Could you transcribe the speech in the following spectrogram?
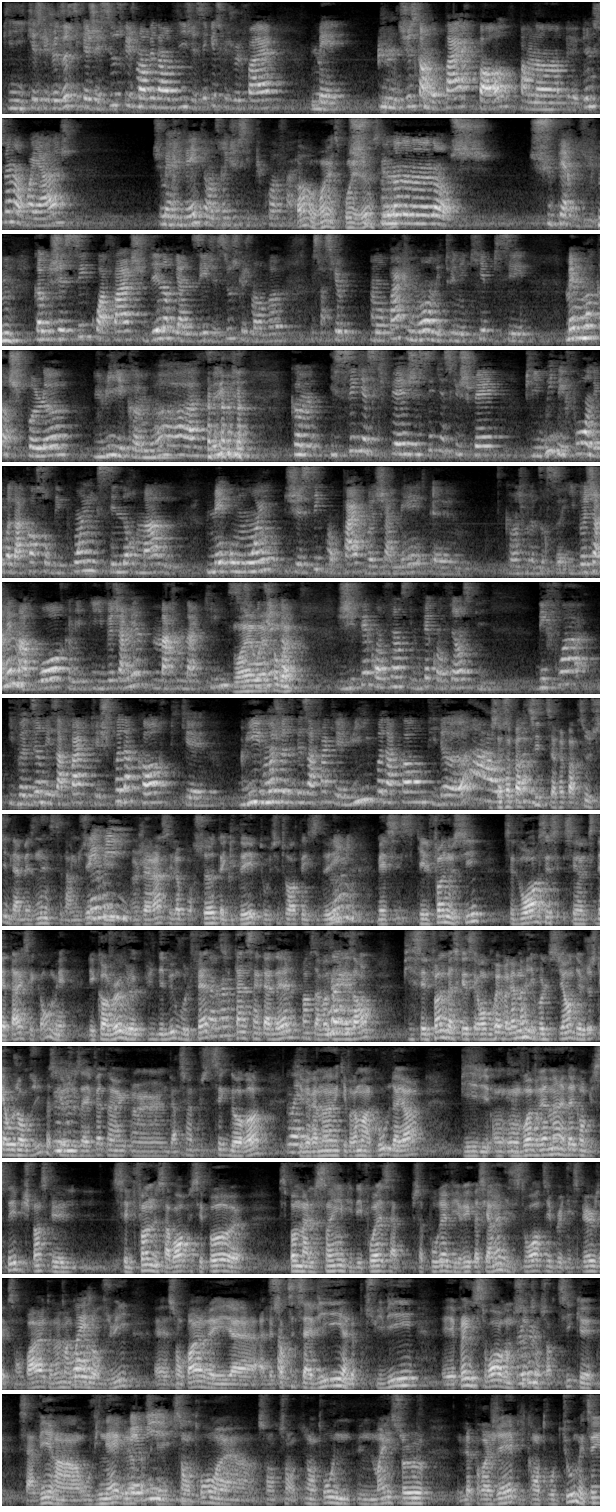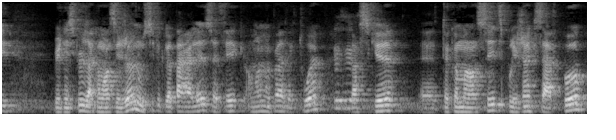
Puis qu'est-ce que je veux dire, c'est que je sais où ce que je m'en vais dans la vie, je sais qu'est-ce que je veux faire, mais juste quand mon père part pendant euh, une semaine en voyage, je me réveille puis on dirait que je sais plus quoi faire. Ah ouais, à ce point-là. Je- non, non, non, non, non, je, je suis perdue. Hmm. Comme je sais quoi faire, je suis bien organisée, je sais où ce que je m'en vais. Mais c'est parce que mon père et moi, on est une équipe. C'est même moi quand je suis pas là, lui il est comme ah, tu sais, puis comme il sait qu'est-ce qu'il fait, je sais qu'est-ce que je fais. Puis oui, des fois, on n'est pas d'accord sur des points, c'est normal. Mais au moins, je sais que mon père va jamais. euh, comment je pourrais dire ça? Il va jamais m'avoir, comme il, il va jamais m'arnaquer. Si Ouais, je peux ouais, dire, comme, J'y fais confiance, il me fait confiance, puis des fois, il va dire des affaires que je suis pas d'accord, puis que lui, moi, je vais dire des affaires que lui, il est pas d'accord, puis là, ah, Ça fait partie, ça fait partie aussi de la business, c'est dans la musique. Mais puis oui. Un gérant, c'est là pour ça, te guider, puis toi aussi, tu vas avoir tes idées. Mais oui. Mais ce qui est le fun aussi, c'est de voir, c'est- un petit détail, c'est con, mais les covers, vous- depuis le début vous le faites, Uh-huh. c'est de Saint-Adèle, je pense, à votre maison. Puis c'est le fun parce que c'est- on voit vraiment l'évolution de jusqu'à aujourd'hui, parce que Mhm. je vous avais fait un- un- une version acoustique d'Aura, Ouais. qui est vraiment, qui est vraiment cool d'ailleurs. Puis on, on voit vraiment la belle complicité, puis je pense que c'est le fun de savoir, puis c'est pas, c'est pas malsain, puis des fois ça, ça pourrait virer, parce qu'il y en a des histoires, tu sais, Britney Spears avec son père, que même encore Ouais. aujourd'hui, euh, son père, euh, elle l'a Ça- sorti de sa vie, elle l'a poursuivi, il y a plein d'histoires comme ça qui Mhm. sont sorties que ça vire en- au vinaigre, là, Mais parce oui, qu'ils sont trop, euh, sont, sont, ils ont trop une, une main sur le projet, puis ils contrôlent tout, mais tu sais, Britney Spears a commencé jeune aussi, fait que le parallèle se fait quand même un peu avec toi, Mhm. parce que tu as commencé, tu pour les gens qui savent pas,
